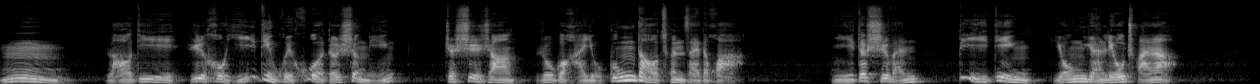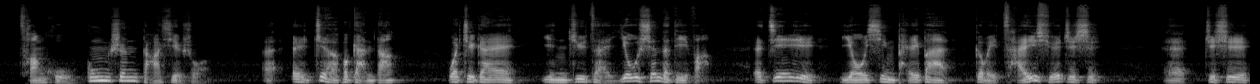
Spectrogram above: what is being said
嗯，老弟日后一定会获得盛名。这世上如果还有公道存在的话，你的诗文必定永远流传啊！”仓户躬身答谢说：“呃呃，这不敢当。”我只该隐居在幽深的地方，呃，今日有幸陪伴各位才学之士，呃，只是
